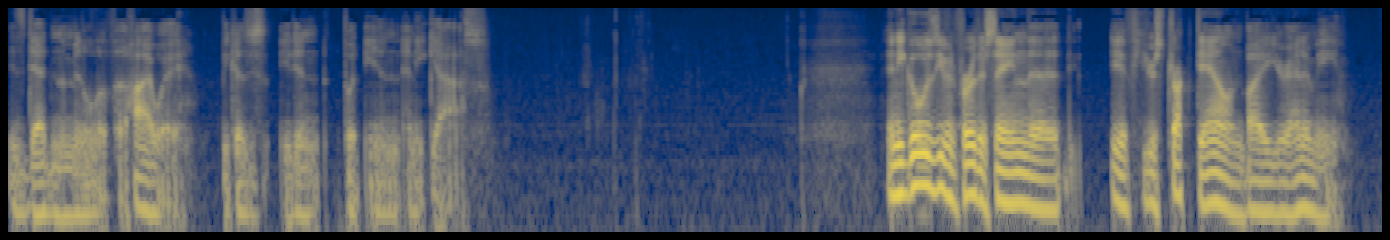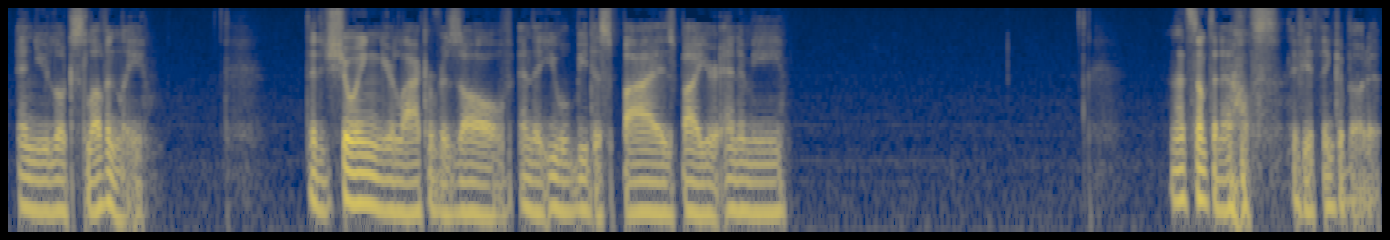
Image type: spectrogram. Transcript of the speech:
is dead in the middle of the highway because he didn't put in any gas. And he goes even further, saying that if you're struck down by your enemy and you look slovenly, that it's showing your lack of resolve and that you will be despised by your enemy And that's something else if you think about it.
